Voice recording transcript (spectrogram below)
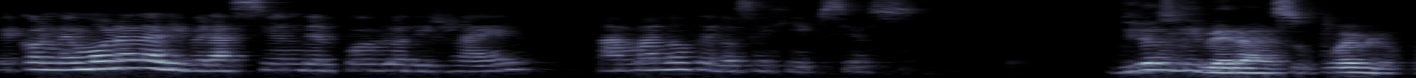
que conmemora la liberación del pueblo de Israel a mano de los egipcios. Dios libera a su pueblo.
